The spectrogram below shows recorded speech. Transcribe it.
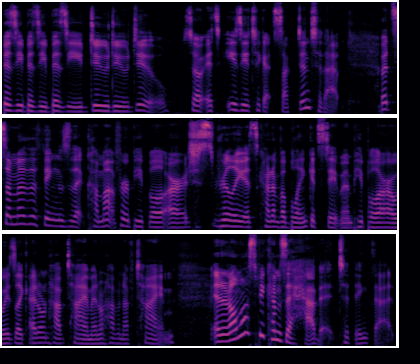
busy, busy, busy, do, do, do. So it's easy to get sucked into that. But some of the things that come up for people are just really, it's kind of a blanket statement. People are always like, I don't have time. I don't have enough time. And it almost becomes a habit to think that.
